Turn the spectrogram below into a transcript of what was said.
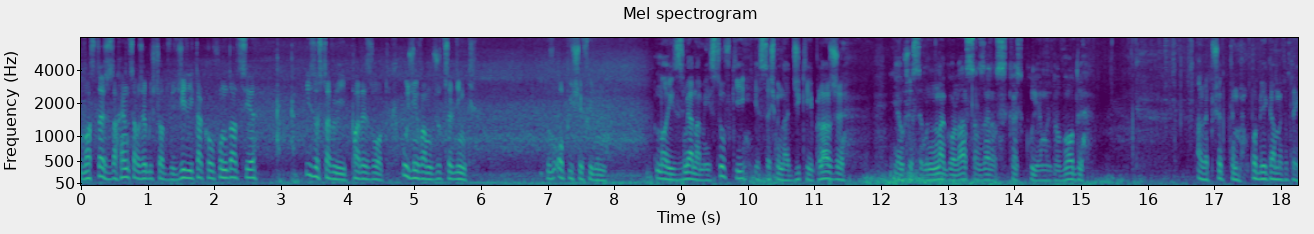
Was też zachęcam, żebyście odwiedzili taką fundację i zostawili parę złotych. Później Wam wrzucę link w opisie filmu. No i zmiana miejscówki. Jesteśmy na dzikiej plaży. Ja już jestem na golasa, zaraz skakujemy do wody. Ale przed tym pobiegamy tutaj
